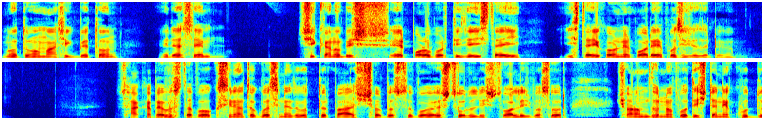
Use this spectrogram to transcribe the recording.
ন্যূনতম মাসিক বেতন, এটা হচ্ছে শিক্ষানবিশের পরবর্তী যে স্থায়ী, স্থায়ীকরণের পরে পঁচিশ হাজার টাকা। শাখা ব্যবস্থাপক, স্নাতক বা স্নাতকোত্তর পাস, সর্বোচ্চ বয়স চল্লিশ, চুয়াল্লিশ বছর, স্বনামধন্য প্রতিষ্ঠানে ক্ষুদ্র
